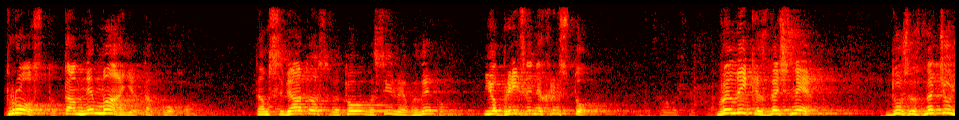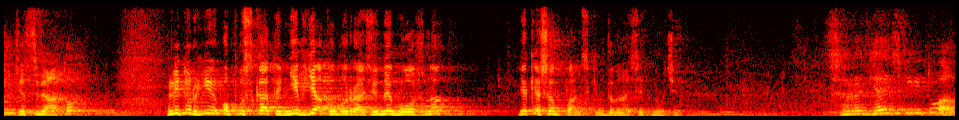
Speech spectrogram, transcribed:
Просто там немає такого. Там свято Святого Василія Великого і обрізання Христове. Велике, значне, дуже значуще свято. Літургію опускати ні в якому разі не можна. Яке шампанське в 12 ночі? Це радянські ритуали.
